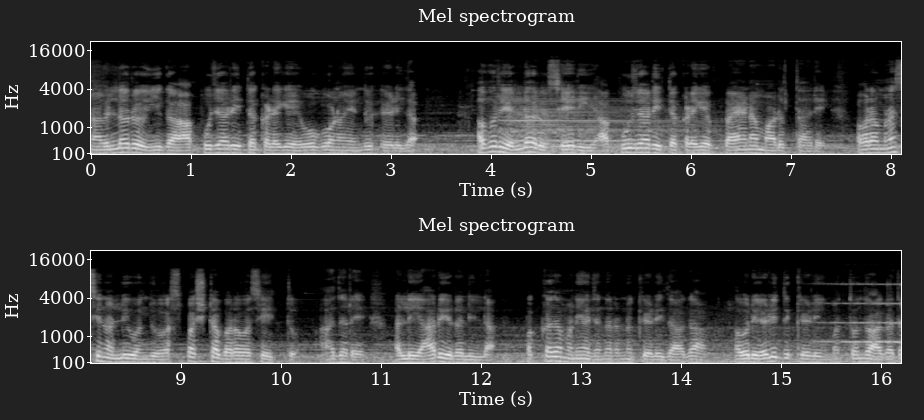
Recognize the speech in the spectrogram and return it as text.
ನಾವೆಲ್ಲರೂ ಈಗ ಆ ಪೂಜಾರಿ ಇದ್ದ ಕಡೆಗೆ ಹೋಗೋಣ ಎಂದು ಹೇಳಿದ. ಅವರು ಎಲ್ಲರೂ ಸೇರಿ ಆ ಪೂಜಾರಿ ಇದ್ದ ಕಡೆಗೆ ಪ್ರಯಾಣ ಮಾಡುತ್ತಾರೆ. ಅವರ ಮನಸ್ಸಿನಲ್ಲಿ ಒಂದು ಅಸ್ಪಷ್ಟ ಭರವಸೆ ಇತ್ತು. ಆದರೆ ಅಲ್ಲಿ ಯಾರೂ ಇರಲಿಲ್ಲ. ಪಕ್ಕದ ಮನೆಯ ಜನರನ್ನು ಕೇಳಿದಾಗ ಅವರು ಹೇಳಿದ್ದು ಕೇಳಿ ಮತ್ತೊಂದು ಆಘಾತ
